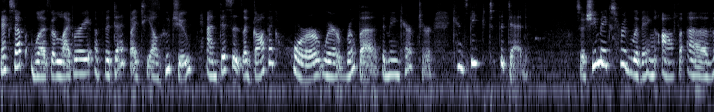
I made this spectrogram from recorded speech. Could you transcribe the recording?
Next up was The Library of the Dead by T.L. Huchu, and this is a gothic horror where Ropa, the main character, can speak to the dead. So she makes her living off of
